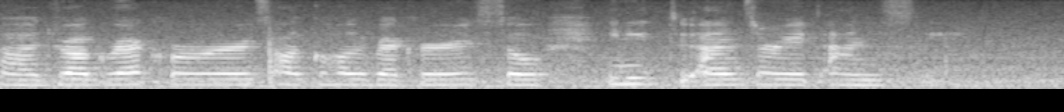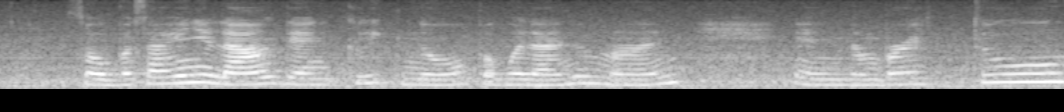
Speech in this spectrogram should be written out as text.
uh, drug records, alcohol records. So, you need to answer it honestly. So, basahin nyo lang, then click no pag wala naman. And number two,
